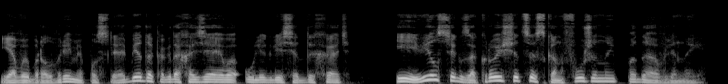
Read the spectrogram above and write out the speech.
Я выбрал время после обеда, когда хозяева улеглись отдыхать, и явился к закройщице сконфуженной, подавленной.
